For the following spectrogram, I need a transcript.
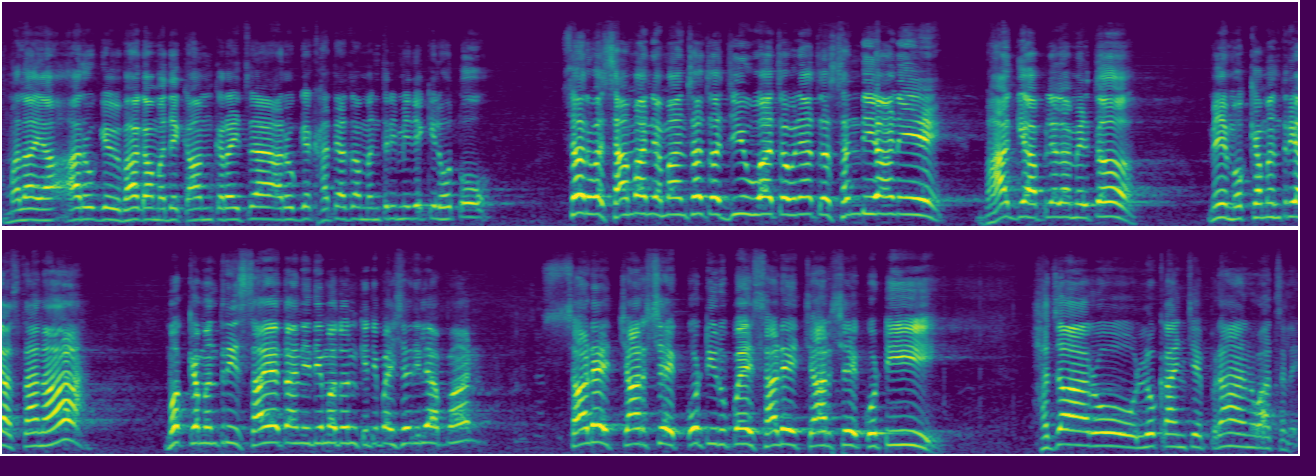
मला या आरोग्य विभागामध्ये काम करायचं आहे. आरोग्य खात्याचा मंत्री मी देखील होतो. सर्वसामान्य माणसाचा जीव वाचवण्याचं संधी आणि भाग्य आपल्याला मिळतं. मी मुख्यमंत्री असताना मुख्यमंत्री सहायता निधीमधून किती पैसे दिले आपण? साडेचारशे कोटी रुपये साडेचारशे कोटी. हजारो लोकांचे प्राण वाचले.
